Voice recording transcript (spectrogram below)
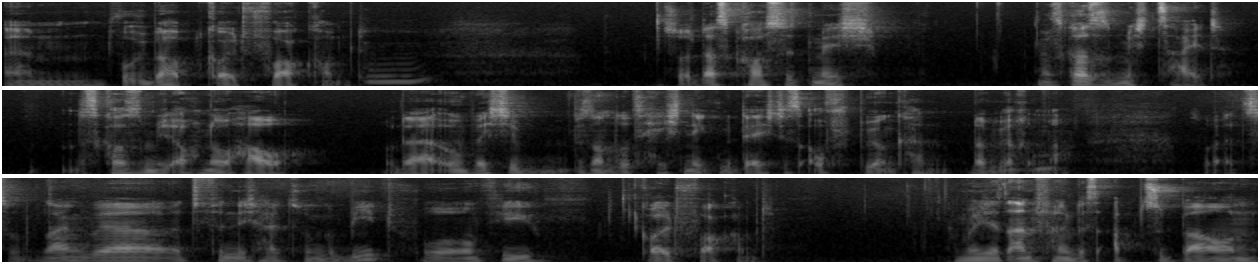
ähm, wo überhaupt Gold vorkommt. Mhm. So, das kostet mich, das kostet mich Zeit. Das kostet mich auch Know-how oder irgendwelche besondere Technik, mit der ich das aufspüren kann oder wie auch mhm. immer. So, jetzt sagen wir, jetzt finde ich halt so ein Gebiet, wo irgendwie Gold vorkommt. Dann muss ich jetzt anfangen, das abzubauen,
